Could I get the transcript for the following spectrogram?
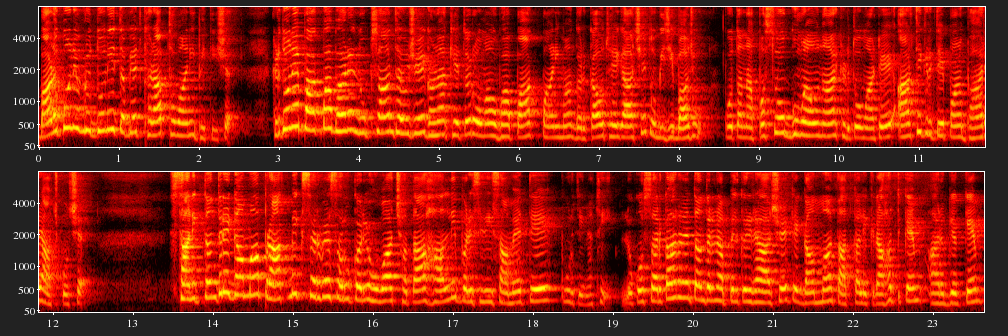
બાળકો અને વૃદ્ધોની તબિયત ખરાબ થવાની ભીતિ છે. ખેડૂતોને પાકમાં ભારે નુકસાન થયું છે. ઘણા ખેતરોમાં ઊભા પાક પાણીમાં ગરકાવ થઈ ગયા છે. તો બીજી બાજુ પોતાના પશુઓ ગુમાવનાર ખેડૂતો માટે આર્થિક રીતે પણ ભારે આંચકો છે. સ્થાનિક તંત્રે ગામમાં પ્રાથમિક સર્વે શરૂ કર્યો હોવા છતાં હાલની પરિસ્થિતિ સામે તે પૂરતી નથી. લોકો સરકાર અને તંત્રને અપીલ કરી રહ્યા છે કે ગામમાં તાત્કાલિક રાહત કેમ્પ, આરોગ્ય કેમ્પ,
